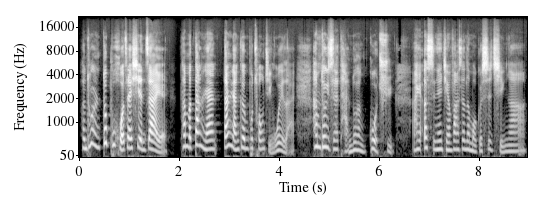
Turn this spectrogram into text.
很多人都不活在现在，诶。他们当然，当然更不憧憬未来。他们都一直在谈论过去。哎，二十年前发生的某个事情啊，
